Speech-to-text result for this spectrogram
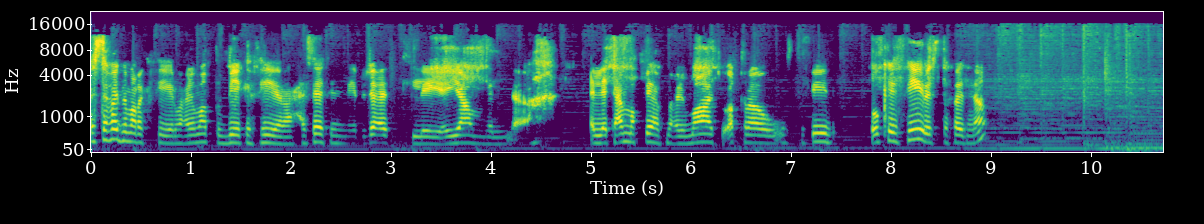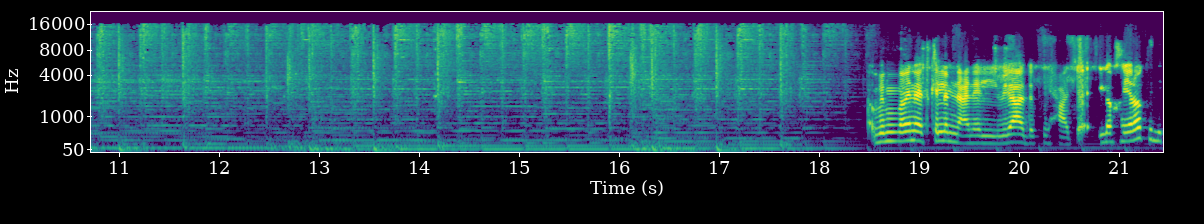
استفدنا مرة كثير معلومات طبية كثيرة. حسيت إني رجعت لأيام ال- اللي أتعمق فيها في معلومات وأقرأ وأستفيد. وكثير استفدنا. بما إننا تكلمنا عن الولادة وكل حاجة لو خيروك إنك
